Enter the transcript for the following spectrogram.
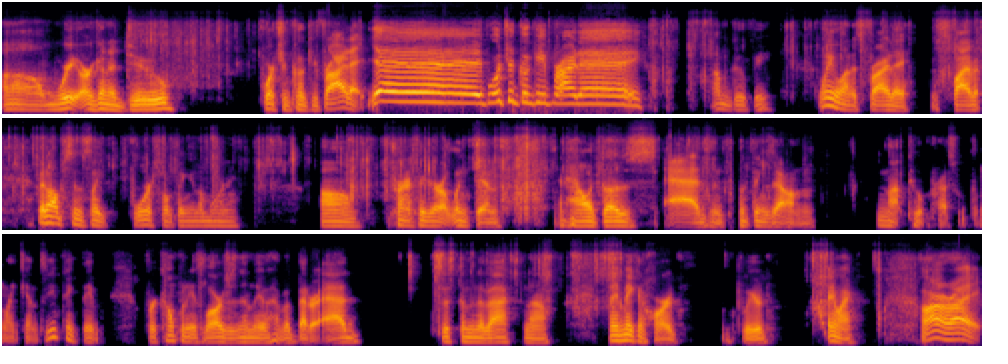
Um, we are gonna do Fortune Cookie Friday. Yay! Fortune Cookie Friday. I'm goofy. What do you want? It's Friday. It's five. Been up since like four something in the morning. Um, trying to figure out LinkedIn and how it does ads and put things out. And I'm not too impressed with the LinkedIn. So you think they, for a company as large as them, they have a better ad system in the back? No, they make it hard. It's weird. Anyway, all right.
